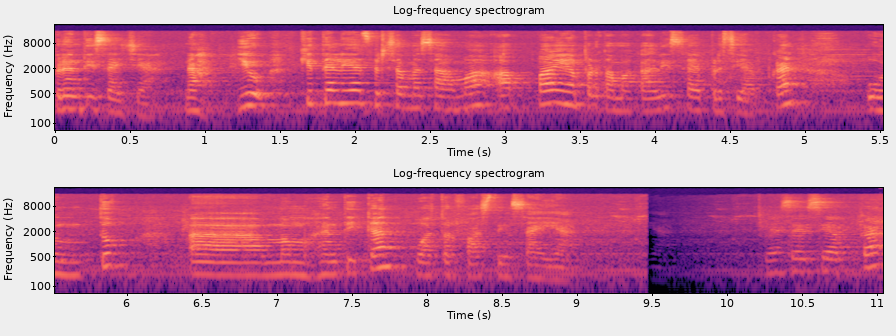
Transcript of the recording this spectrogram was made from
berhenti saja. Nah yuk kita lihat bersama-sama apa yang pertama kali saya persiapkan Untuk uh, menghentikan water fasting saya. Yang saya siapkan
